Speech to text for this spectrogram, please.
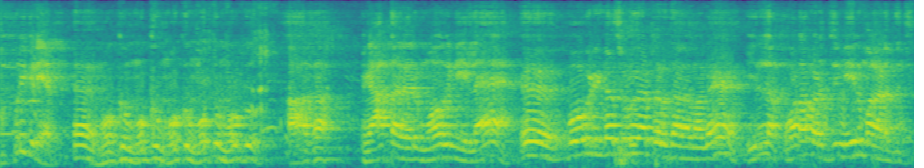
அப்படி கிடையாது. மொக்கு மொக்கு மொக்கு மொக்கு மொக்கு ஆஹா எங்க ஆத்தா வேறு மோகினி இல்ல ஏ, மோகினினா சுடுகாட்டு இருந்தாங்களானே இல்ல குடம் அடிச்சு நீர்மலை எடுத்துச்சு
